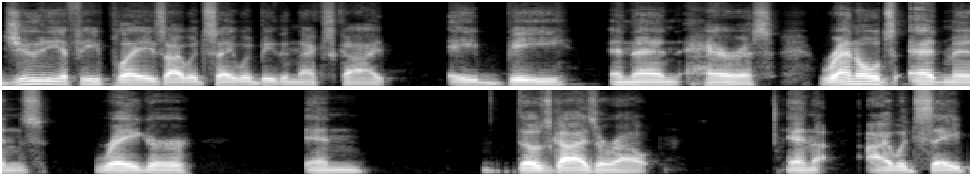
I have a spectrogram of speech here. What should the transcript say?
Jeudy, if he plays, I would say would be the next guy. A B and then Harris, Reynolds, Edmonds, Reagor, and those guys are out. And I would say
